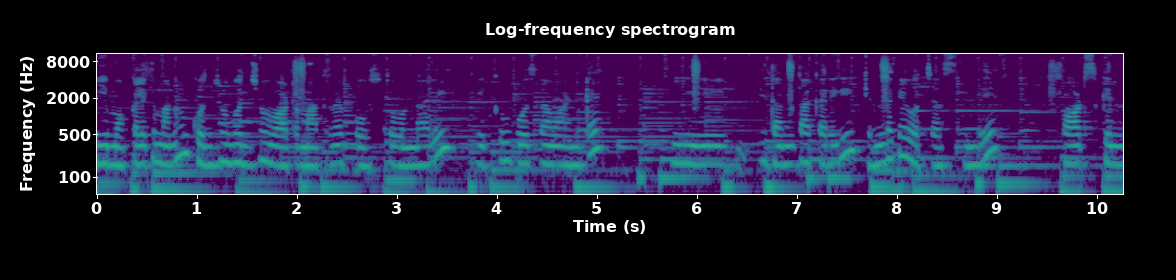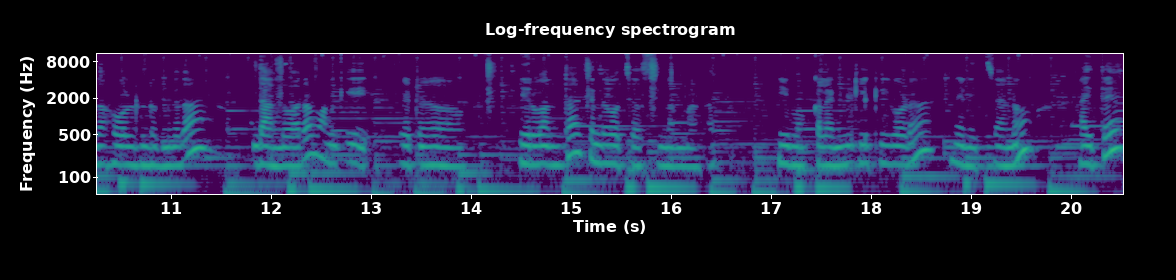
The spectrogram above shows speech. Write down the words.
ఈ మొక్కలకి మనం కొంచెం కొంచెం వాటర్ మాత్రమే పోస్తూ ఉండాలి. ఎక్కువ పోసాము అంటే ఈ ఇదంతా కరిగి కిందకే వచ్చేస్తుంది. పాట్స్ కింద హోల్ ఉంటుంది కదా దాని ద్వారా మనకి ఎరువంతా ఎరువు అంతా కిందకి వచ్చేస్తుంది అనమాట ఈ మొక్కలన్నిటికీ కూడా నేను ఇచ్చాను. అయితే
